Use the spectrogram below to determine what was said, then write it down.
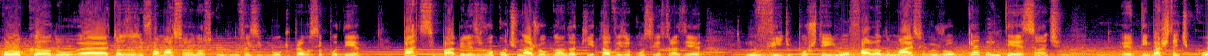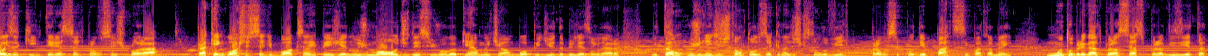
colocando é, todas as informações no nosso grupo no Facebook para você poder participar, beleza? Eu vou continuar jogando aqui, talvez eu consiga trazer um vídeo posterior falando mais sobre o jogo, que é bem interessante. É, tem bastante coisa aqui interessante para você explorar. Para quem gosta de sandbox RPG nos moldes desse jogo aqui, realmente é uma boa pedida, beleza, galera? Então, os links estão todos aqui na descrição do vídeo para você poder participar também. Muito obrigado pelo acesso, pela visita.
